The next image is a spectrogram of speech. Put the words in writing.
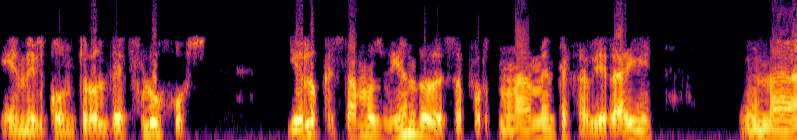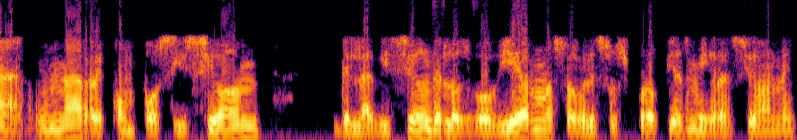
en el control de flujos. Y es lo que estamos viendo, desafortunadamente, Javier, hay una, una recomposición de la visión de los gobiernos sobre sus propias migraciones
